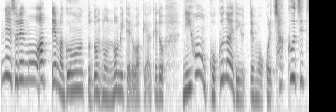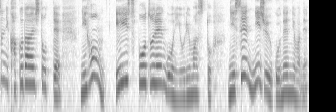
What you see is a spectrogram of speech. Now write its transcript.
でそれもあって、まあ、ぐーんとどんどん伸びてるわけやけど日本国内で言ってもこれ着実に拡大しとって日本 e スポーツ連合によりますと2025年にはね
